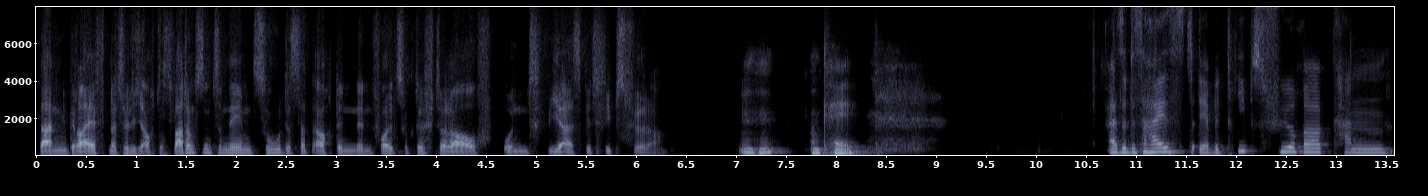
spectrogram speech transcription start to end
Dann greift natürlich auch das Wartungsunternehmen zu. Das hat auch den, den Vollzugriff darauf und wir als Betriebsführer. Mhm. Okay. Also das heißt, der Betriebsführer kann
